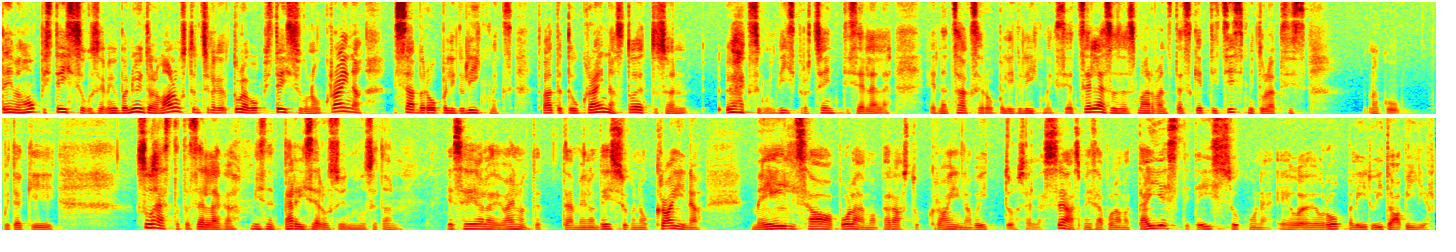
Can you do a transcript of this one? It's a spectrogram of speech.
teeme hoopis teistsuguse, me juba nüüd oleme alustanud sellega, tuleb hoopis teistsugune Ukraina, mis saab Euroopa Liidu liikmeks. Te vaatate, Ukrainas toetus on üheksakümmend viis protsenti sellele, et nad saaks Euroopa Liidu liikmeks ja et selles osas ma arvan, seda skeptitsismi tuleb siis nagu kuidagi suhestada sellega, mis need päriselu sündmused on. ja see ei ole ju ainult, et meil on teistsugune Ukraina meil saab olema pärast Ukraina võitu selles sõjas, meil saab olema täiesti teistsugune Euroopa Liidu idapiir.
